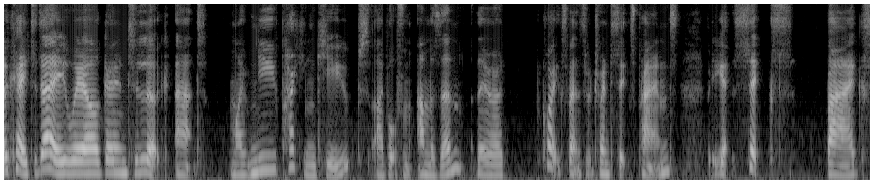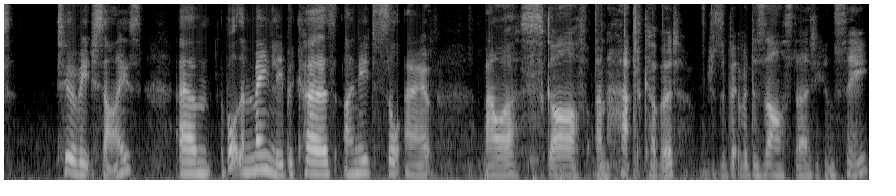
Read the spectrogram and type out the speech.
Okay, today we are going to look at my new packing cubes I bought from Amazon. They are quite expensive at £26, but you get six bags, two of each size. Um, I bought them mainly because I need to sort out our scarf and hat cupboard, which is a bit of a disaster as you can see.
